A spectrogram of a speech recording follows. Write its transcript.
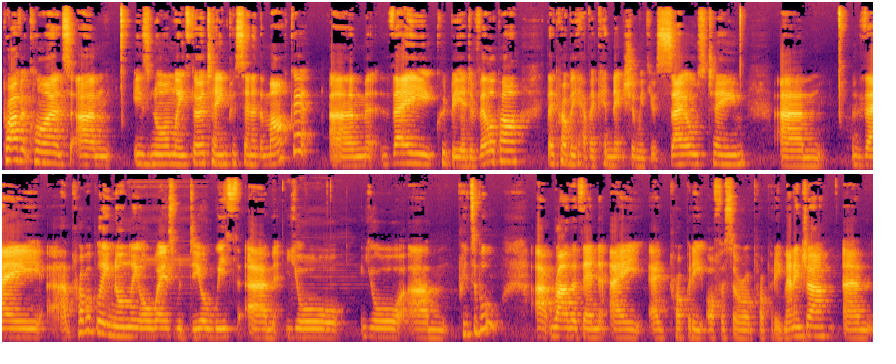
Private clients um, is normally 13% of the market. Um, they could be a developer. They probably have a connection with your sales team. Um, they uh, probably normally always would deal with um, your your um, principal uh, rather than a, a property officer or property manager. Um,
